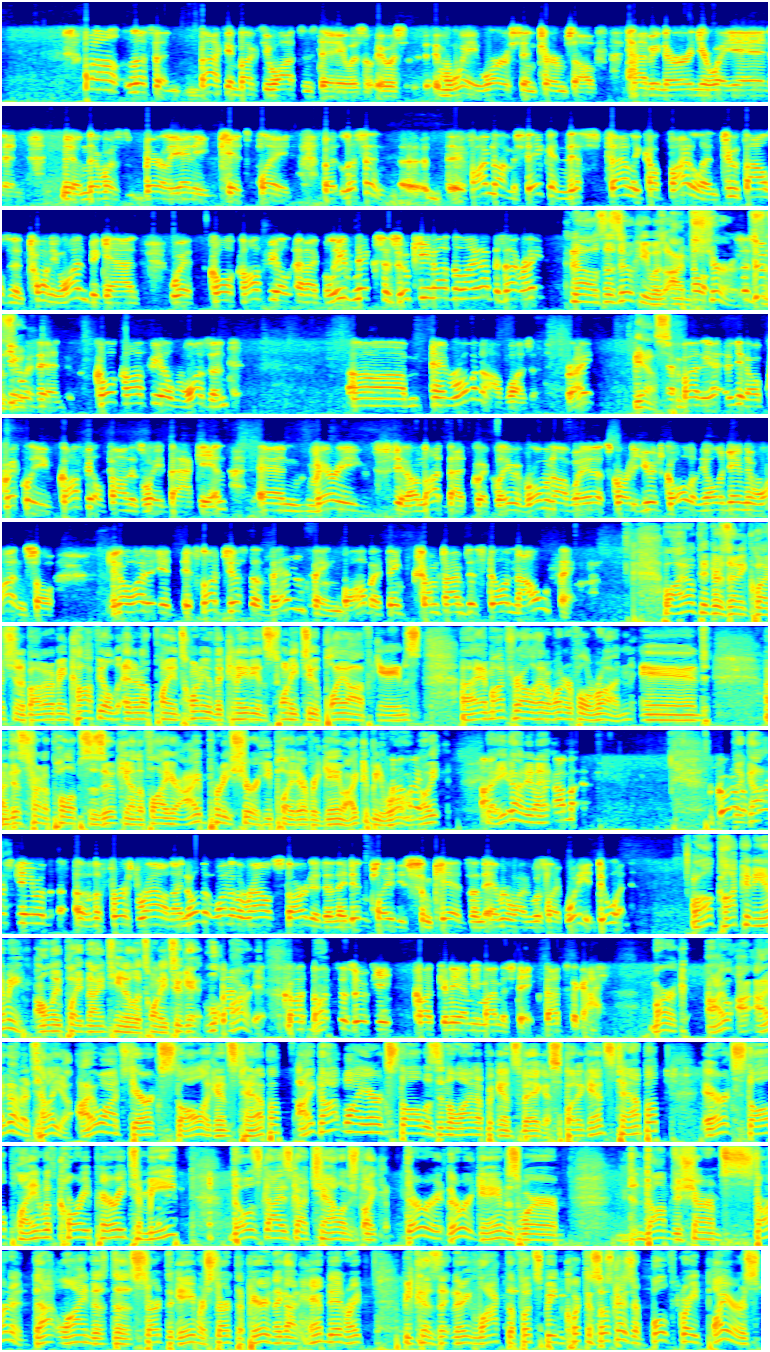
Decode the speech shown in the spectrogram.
Well, listen, back in Bugsy Watson's day, it was it was way worse in terms of having to earn your way in, and you know, there was barely any kids played. But listen, uh, if I'm not mistaken, this Stanley Cup final in 2021 began with Cole Caufield and I believe Nick Suzuki not in the lineup. Is that right? No, Suzuki was. I'm oh, sure Suzuki, Suzuki was in. Cole Caufield wasn't, um, and Romanov wasn't. Right? Yes. And by the you know quickly, Caufield found his way back in, and very you know not that quickly, Romanov went in and scored a huge goal in the only game they won. So. You know what? It, it's not just a then thing, Bob. I think sometimes it's still a now thing. Well, I don't think there's any question about it. I mean, Caufield ended up playing 20 of the Canadiens' 22 playoff games, uh, and Montreal had a wonderful run. And I'm just trying to pull up Suzuki on the fly here. I'm pretty sure he played every game. I could be wrong. Might, no, he, yeah, he got in it. Go to the, the guy, first game of, of, the first round. I know that one of the rounds started and they didn't play these some kids, and everyone was like, "What are you doing?" Well, Kotkaniemi only played 19 of the 22 games. Mark, Mark, not Suzuki, Kotkaniemi. My mistake. That's the guy. Mark, I, I, got to tell you, I watched Eric Staal against Tampa. I got why Eric Staal was in the lineup against Vegas, but against Tampa, Eric Staal playing with Corey Perry, to me, those guys got challenged. Like there were there were games where Dom Ducharme started that line to, to start the game or start the period, and they got hemmed in right because they, they lacked the foot speed and quickness. Those guys are both great players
